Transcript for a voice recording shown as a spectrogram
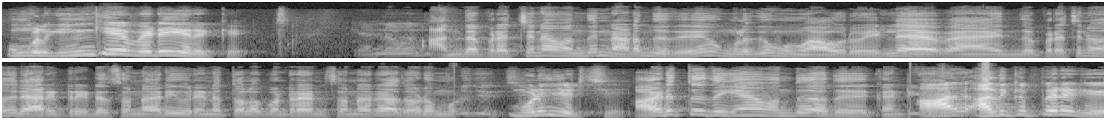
உங்களுக்கு இங்கேயே விடை இருக்குது அந்த பிரச்சனை வந்து நடந்தது. உங்களுக்கு அவர் இல்லை இந்த பிரச்சனை வந்து டேரக்டர் கிட்ட சொன்னாரு இவர் என்ன தொலை பண்றாருன்னு சொன்னாரு அதோட முடிஞ்சிச்சு முடிஞ்சிடுச்சு. அடுத்தது ஏன் வந்து அது அதுக்கு பிறகு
